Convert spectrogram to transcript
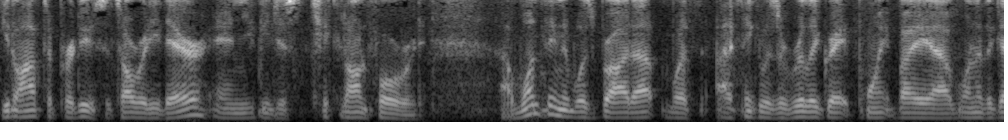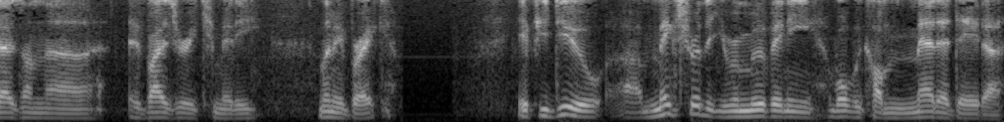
you don't have to produce. It's already there, and you can just kick it on forward. Uh, one thing that was brought up, with I think it was a really great point by uh, one of the guys on the advisory committee. Let me break. If you do, uh, make sure that you remove any what we call metadata.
